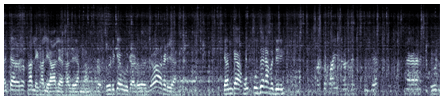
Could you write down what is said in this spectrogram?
અત્યારે તો ખાલી ખાલી હાલે, ખાલી એમ થોડી કેવું ઉડાડો જો આગળ કેમ કે હું પૂછે ને બધી. એના કારણે ધૂળ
